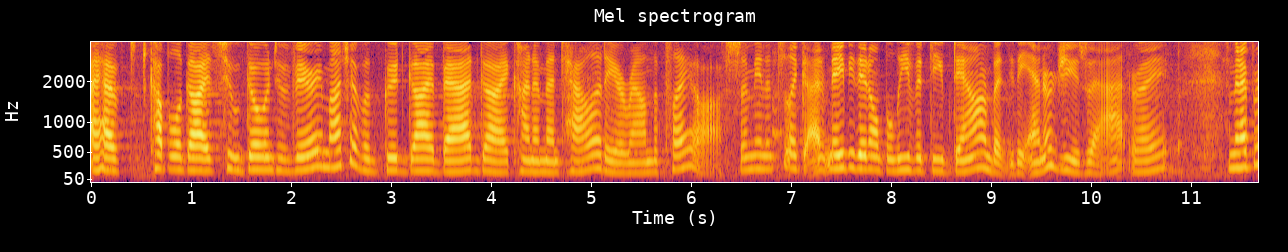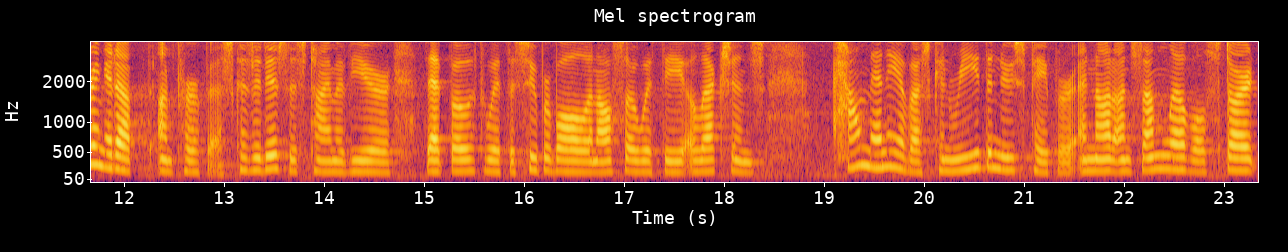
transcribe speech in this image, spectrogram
I have a couple of guys who go into very much of a good guy, bad guy kind of mentality around the playoffs. I mean, it's like maybe they don't believe it deep down, but the energy is that, right? I mean, I bring it up on purpose because it is this time of year that both with the Super Bowl and also with the elections, how many of us can read the newspaper and not on some level start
